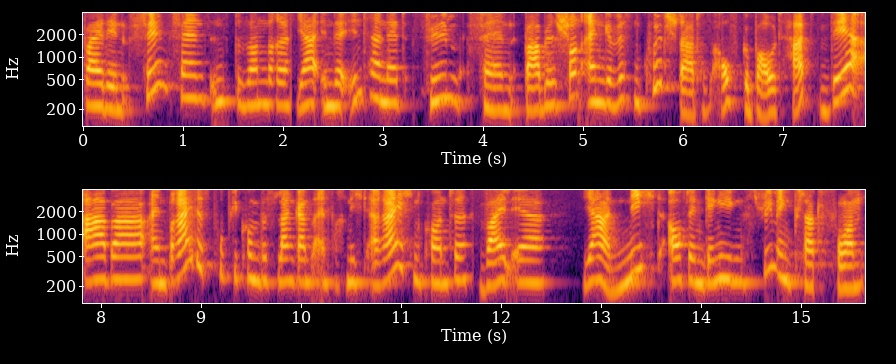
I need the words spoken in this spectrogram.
bei den Filmfans insbesondere ja in der Internet-Filmfan-Bubble schon einen gewissen Kultstatus aufgebaut hat, der aber ein breites Publikum bislang ganz einfach nicht erreichen konnte, weil er ja, nicht auf den gängigen Streaming-Plattformen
